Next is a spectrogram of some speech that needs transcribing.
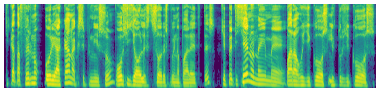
και καταφέρνω οριακά να ξυπνήσω, όχι για όλες τις ώρες που είναι απαραίτητες και πετυχαίνω να είμαι παραγωγικός, λειτουργικός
